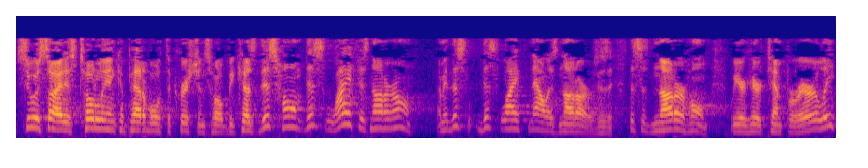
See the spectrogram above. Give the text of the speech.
Suicide is totally incompatible with the Christian's hope because this home, this life is not our own. I mean, this, this life now is not ours, is it? This is not our home. We are here temporarily.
